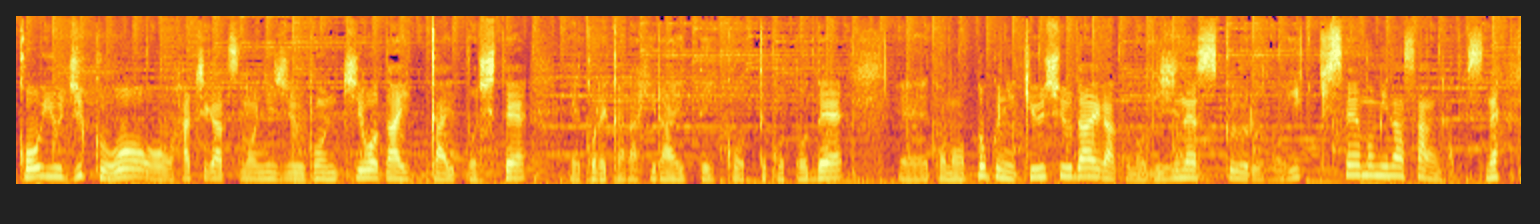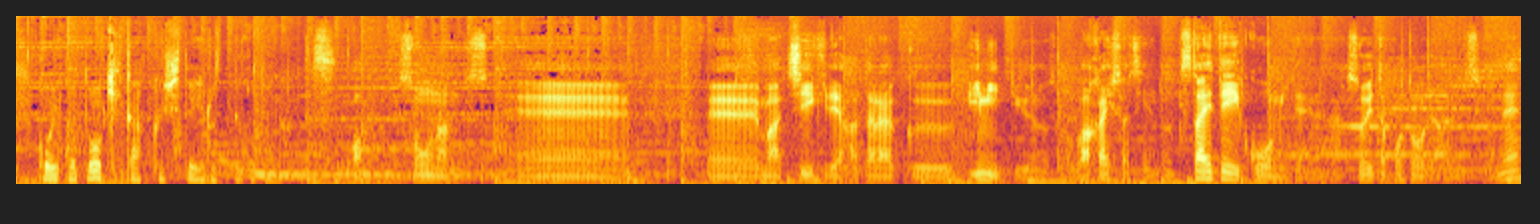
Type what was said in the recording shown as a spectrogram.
こういう塾を8月の25日を第1回としてこれから開いていこうってことでこの特に九州大学のビジネススクールの1期生の皆さんがですねこういうことを企画しているってことなんです。あそうなんですね。えーまあ、地域で働く意味っていうのをその若い人たちに伝えていこうみたいなそういったことであるんですよね。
